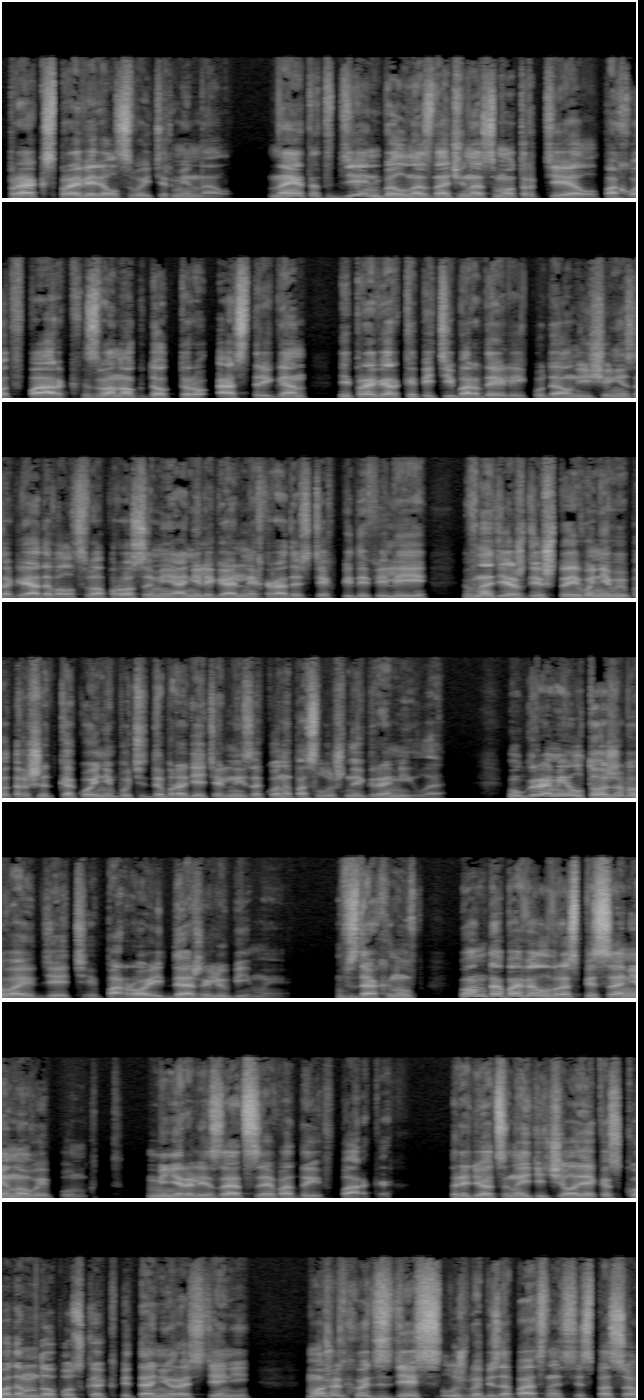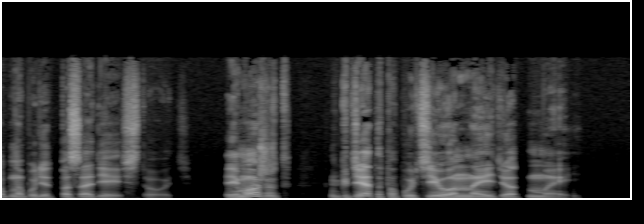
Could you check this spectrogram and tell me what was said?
Пракс проверил свой терминал. На этот день был назначен осмотр тел, поход в парк, звонок доктору Астриган и проверка пяти борделей, куда он еще не заглядывал с вопросами о нелегальных радостях педофилии, в надежде, что его не выпотрошит какой-нибудь добродетельный законопослушный громила. У громил тоже бывают дети, порой даже любимые. Вздохнув, он добавил в расписание новый пункт — минерализация воды в парках. Придется найти человека с кодом допуска к питанию растений — может, хоть здесь служба безопасности способна будет посодействовать. И может, где-то по пути он найдет Мэй.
